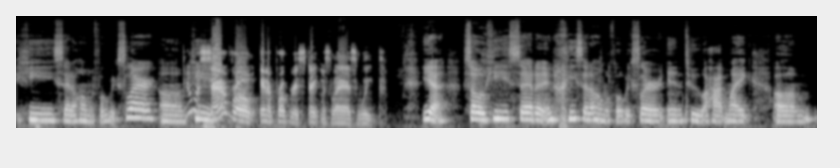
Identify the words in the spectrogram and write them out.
he said a homophobic slur. Um, there were several inappropriate statements last week. Yeah, so he said a he said a homophobic slur into a hot mic. Um,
